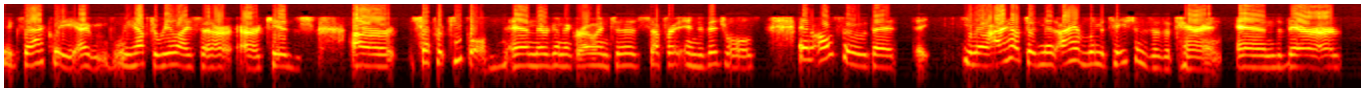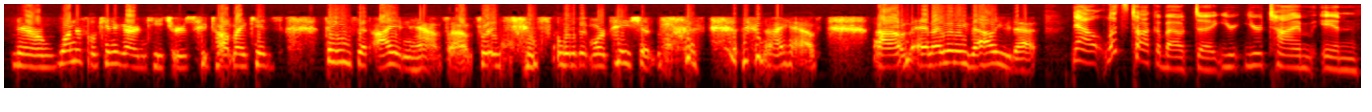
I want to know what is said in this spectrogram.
Exactly. I, we have to realize that our, our kids are separate people and they're going to grow into separate individuals. And also that, you know, I have to admit, I have limitations as a parent, and there are there are wonderful kindergarten teachers who taught my kids things that I didn't have. Uh, for instance, a little bit more patience than I have, um, and I really value that. Now, let's talk about uh, your your time in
